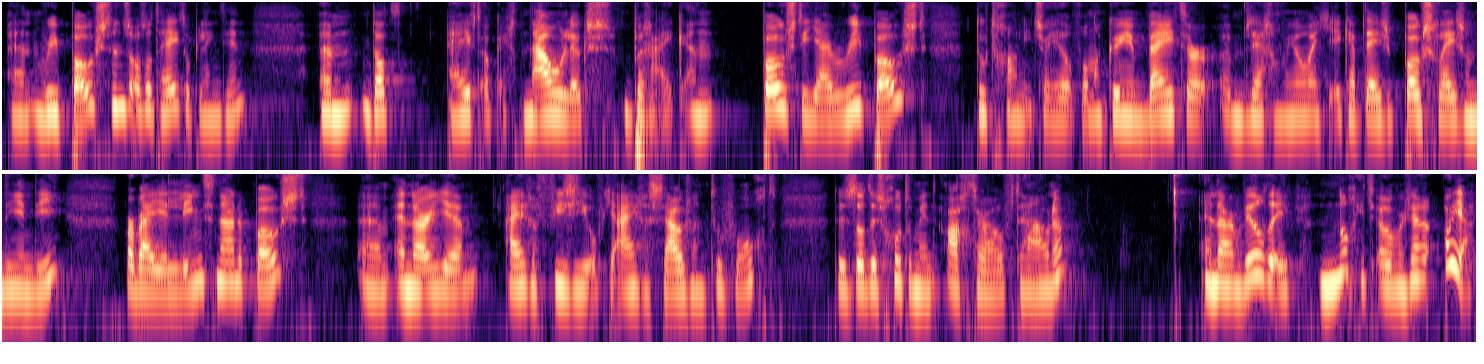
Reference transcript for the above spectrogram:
en reposten, zoals het heet op LinkedIn. Ehm, dat heeft ook echt nauwelijks bereik. En post die jij repost, doet gewoon niet zo heel veel. Dan kun je beter um, zeggen van, joh, weet je, ik heb deze post gelezen van die en die. Waarbij je linkt naar de post um, en daar je eigen visie of je eigen saus aan toevoegt. Dus dat is goed om in het achterhoofd te houden. En daar wilde ik nog iets over zeggen. Oh ja,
